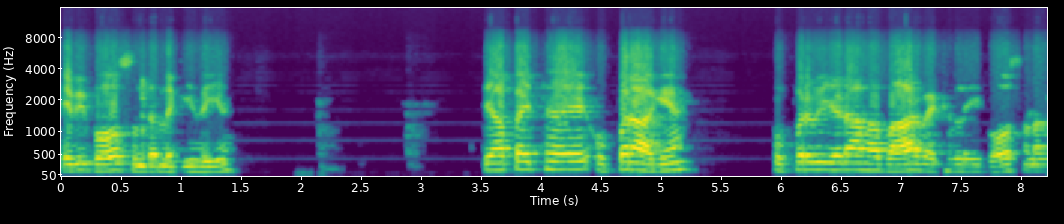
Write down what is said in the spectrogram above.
ਇਹ ਵੀ ਬਹੁਤ ਸੁੰਦਰ ਲੱਗੀ ਹੋਈ ਹੈ। ਤੇ ਆਪਾਂ ਇੱਥੇ ਉੱਪਰ ਆ ਗਏ ਆ ਉੱਪਰ ਵੀ ਜਿਹੜਾ ਆ ਬਾਹਰ ਬੈਠਣ ਲਈ ਬਹੁਤ ਸੋਹਣਾ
